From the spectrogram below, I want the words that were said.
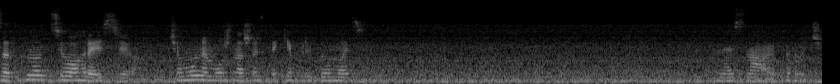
заткнути цю агресію. Чому не можна щось таке придумати? Не знаю, коротше.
